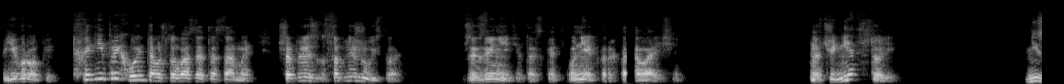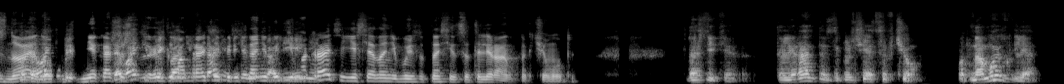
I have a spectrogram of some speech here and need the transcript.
в Европе? Так они приходят, потому что у вас это самое сопляжуйство. Извините, так сказать, у некоторых товарищей. Но что, нет, что ли? Не знаю, ну, давайте, мне кажется, что демократия перестанет быть демократией, если она не будет относиться толерантно к чему-то. Подождите, толерантность заключается в чем? Вот на мой взгляд,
